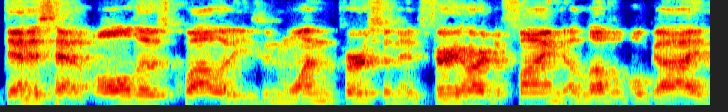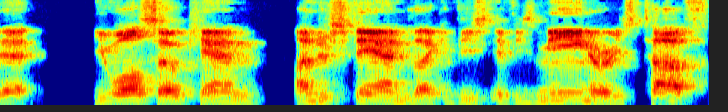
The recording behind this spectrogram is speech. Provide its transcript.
Dennis had all those qualities in one person. And it's very hard to find a lovable guy that you also can understand like if he's if he's mean or he's tough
